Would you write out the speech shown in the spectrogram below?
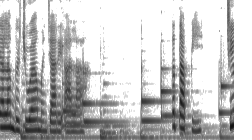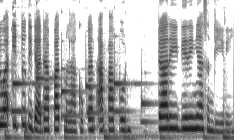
dalam berjuang mencari Allah. Tetapi jiwa itu tidak dapat melakukan apa pun dari dirinya sendiri.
